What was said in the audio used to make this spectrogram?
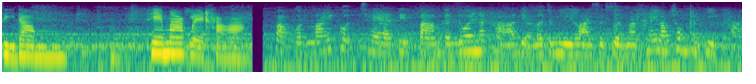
สีดำเท่มากเลยค่ะ ฝากกดไลค์ กดแชร์ติดตามกันด้วยนะคะ เดี๋ยวเราจะมีลายสวยๆมาให้รับชมกันอีกค่ะ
